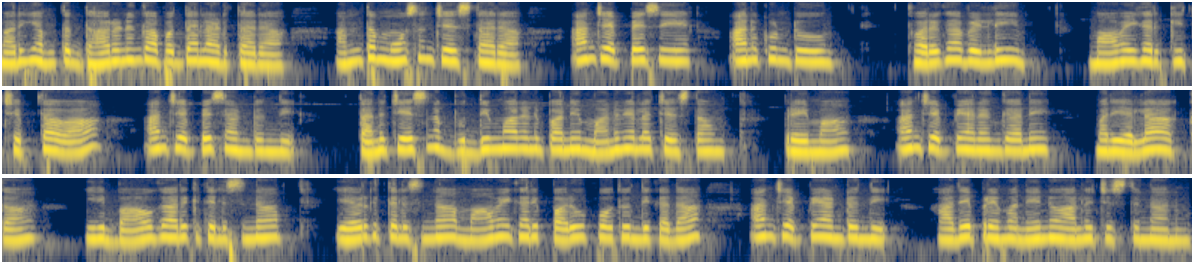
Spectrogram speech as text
మరి అంత దారుణంగా అబద్ధాలు ఆడతారా? అంత మోసం చేస్తారా? అని చెప్పేసి అనుకుంటూ త్వరగా వెళ్ళి మావయ్య గారికి చెప్తావా? అని చెప్పేసి అంటుంది. తను చేసిన బుద్ధిమాలని పని మనం ఎలా చేస్తాం ప్రేమ? అని చెప్పి అనగానే మరి ఎలా అక్క? ఇది బావగారికి తెలిసినా ఎవరికి తెలిసినా మామయ్య గారి పరువు పోతుంది కదా? అని చెప్పి అంటుంది. అదే ప్రేమ నేను ఆలోచిస్తున్నాను.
